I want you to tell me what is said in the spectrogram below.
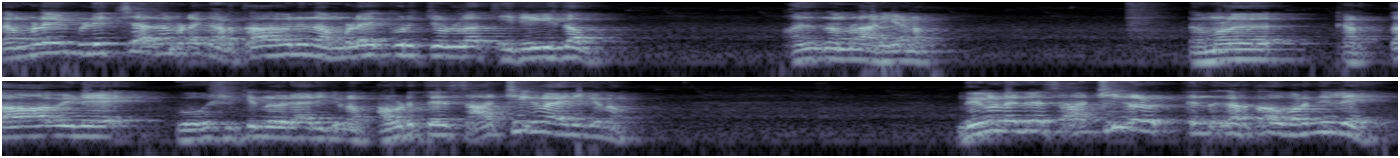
നമ്മളെ വിളിച്ച നമ്മുടെ കർത്താവിന് നമ്മളെക്കുറിച്ചുള്ള തിരീതം അത് നമ്മൾ അറിയണം. നമ്മൾ കർത്താവിനെ ഘോഷിക്കുന്നവരായിരിക്കണം. അവിടുത്തെ സാക്ഷികളായിരിക്കണം. നിങ്ങൾ എന്റെ സാക്ഷികൾ എന്ന് കർത്താവ് പറഞ്ഞില്ലേ?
